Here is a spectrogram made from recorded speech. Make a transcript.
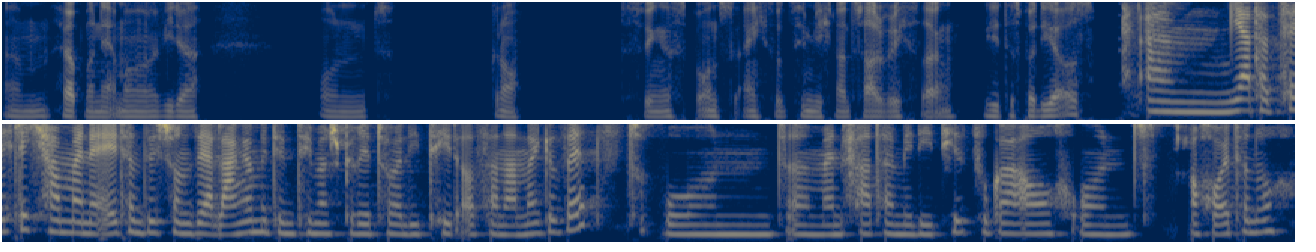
Ähm, hört man ja immer mal wieder. Und genau, Deswegen ist es bei uns eigentlich so ziemlich neutral, würde ich sagen. Wie sieht es bei dir aus? Ähm, ja, tatsächlich haben meine Eltern sich schon sehr lange mit dem Thema Spiritualität auseinandergesetzt. Und äh, mein Vater meditiert sogar auch und auch heute noch.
